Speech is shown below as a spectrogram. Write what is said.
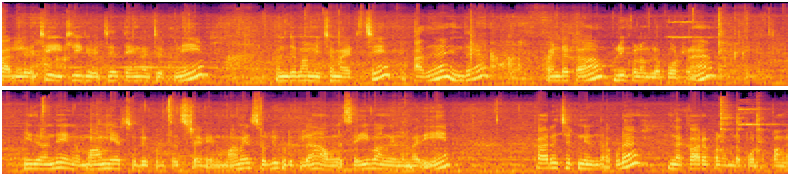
காலில் வச்சு இட்லிக்கு வச்ச தேங்காய் சட்னி. கொஞ்சமாக மிச்சமாயிடுச்சு. அதை இந்த வெண்டைக்காய் புளிக்குழம்புல போடுறேன். இது வந்து எங்கள் மாமியார் சொல்லி கொடுத்த ஸ்டைல். எங்கள் மாமியார் சொல்லி கொடுக்கல. அவங்க செய்வாங்க இந்த மாதிரி. கார சட்னி இருந்தால் கூட இந்த காரக்குழம்புல போட்டுப்பாங்க.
